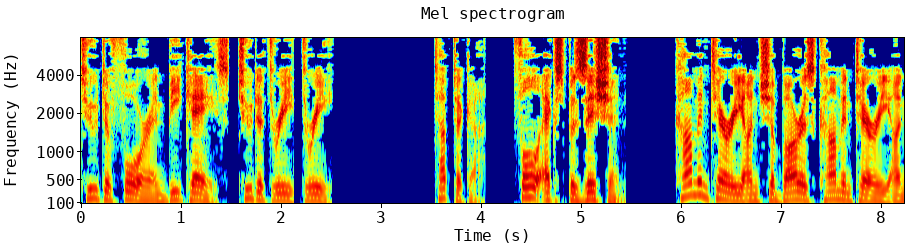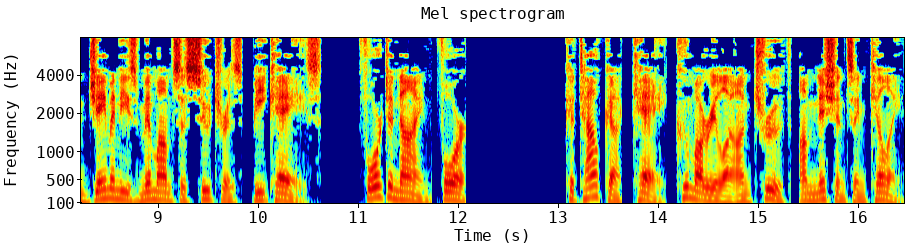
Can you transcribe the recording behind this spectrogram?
2–4 and BKs, 2–3 3. Tuptika full exposition. Commentary on Shabara's Commentary on Jaimini's Mimamsa Sutras, BKs. 4–9 4. Kataoka, K., Kumarila on Truth, Omniscience and Killing.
